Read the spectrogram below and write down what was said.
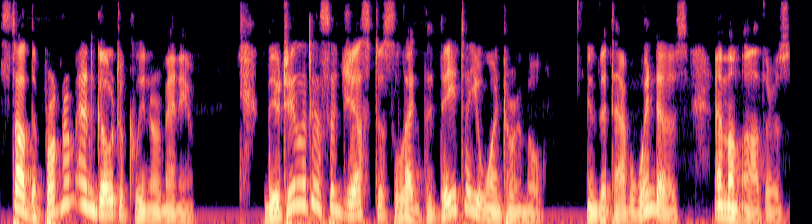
Start the program and go to Cleaner menu. The utility suggests to select the data you want to remove. In the tab Windows, among others,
